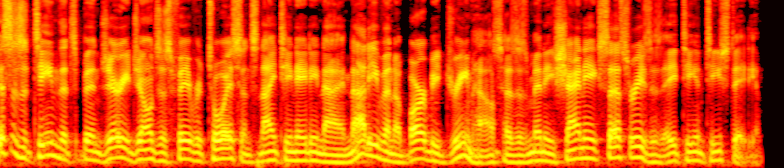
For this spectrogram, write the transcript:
This is a team that's been Jerry Jones's favorite toy since 1989. Not even a Barbie dream house has as many shiny accessories as AT&T Stadium.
